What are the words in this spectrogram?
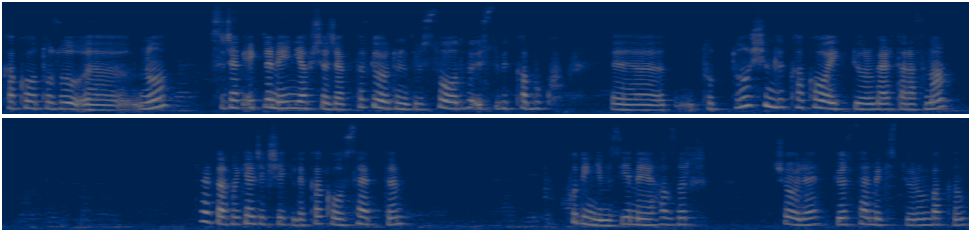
kakao tozunu sıcak eklemeyin yapışacaktır. Gördüğünüz gibi soğudu ve üstü bir kabuk e, tuttu. Şimdi kakao ekliyorum her tarafına. Her tarafına gelecek şekilde kakao serptim. Pudingimiz yemeğe hazır. Şöyle göstermek istiyorum. Bakın.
